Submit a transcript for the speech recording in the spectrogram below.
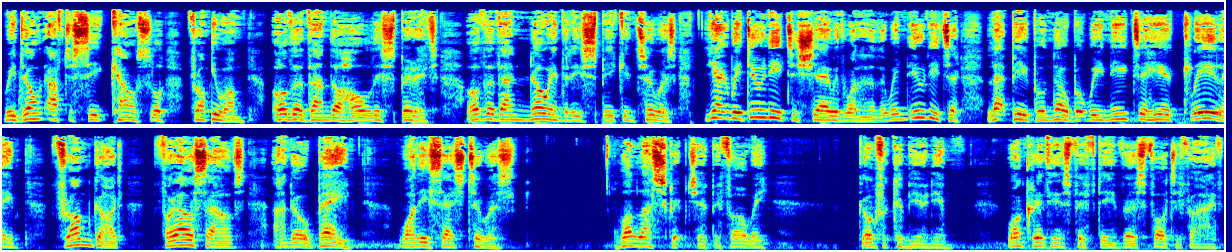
we don't have to seek counsel from anyone other than the Holy Spirit, other than knowing that He's speaking to us. Yet we do need to share with one another. We do need to let people know, but we need to hear clearly from God for ourselves and obey what He says to us. One last scripture before we go for communion. 1 Corinthians 15 verse 45.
